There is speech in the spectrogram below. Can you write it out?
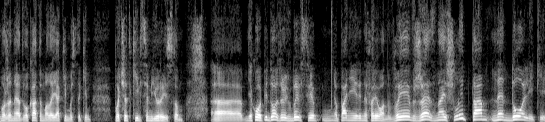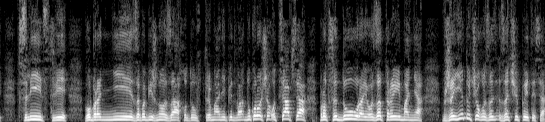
може, не адвокатом, але якимось таким початківцем-юристом, е, якого підозрюють в вбивстві пані Ірини Фаріон, ви вже знайшли б там недоліки в слідстві, в обранні запобіжного заходу, в триманні під Ну, коротше, оця вся процедура його затримання вже є до чого за- зачепитися,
